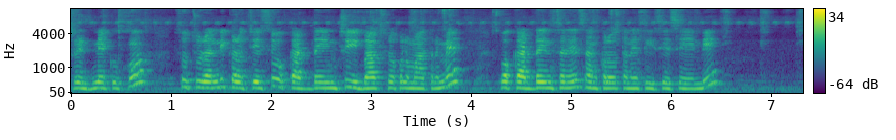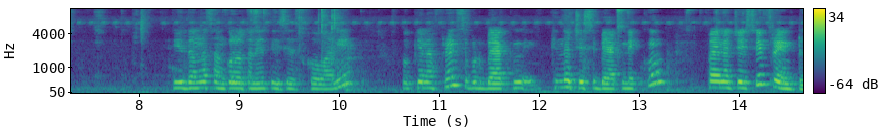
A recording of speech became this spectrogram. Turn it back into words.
ఫ్రంట్ నెక్కు సో చూడండి ఇక్కడ వచ్చేసి ఒక అర్ధ ఇంచు ఈ బాక్స్ లోపల మాత్రమే ఒక అర్ధ ఇంచు అనేది సంకలోత అనేది తీసేసేయండి. ఈ విధంగా సంకలోత అనేది తీసేసుకోవాలి. ఓకేనా ఫ్రెండ్స్? ఇప్పుడు బ్యాక్ కింద వచ్చేసి బ్యాక్ నెక్ పైన వచ్చేసి ఫ్రంట్.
